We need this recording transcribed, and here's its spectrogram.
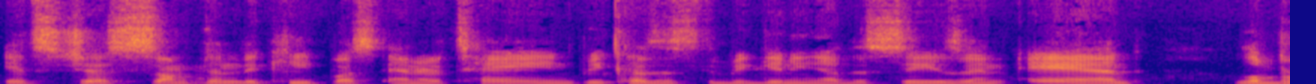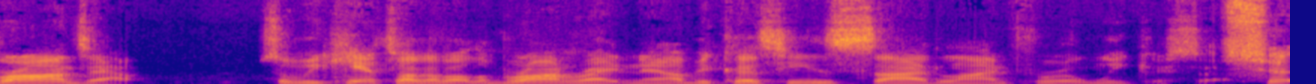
It's just something to keep us entertained because it's the beginning of the season and LeBron's out, so we can't talk about LeBron right now because he's sidelined for a week or so. So,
